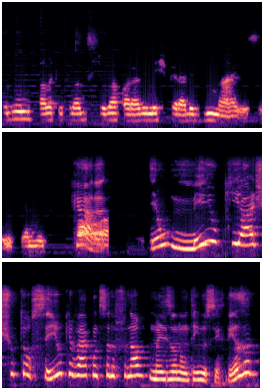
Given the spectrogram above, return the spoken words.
Todo mundo fala que o final desse jogo é uma parada inesperada demais, assim, que é muito. Cara, eu meio que acho que eu sei o que vai acontecer no final, mas eu não tenho certeza.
